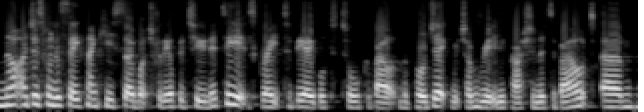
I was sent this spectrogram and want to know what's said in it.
No, I just want to say thank you so much for the opportunity. It's great to be able to talk about the project, which I'm really passionate about. Um,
